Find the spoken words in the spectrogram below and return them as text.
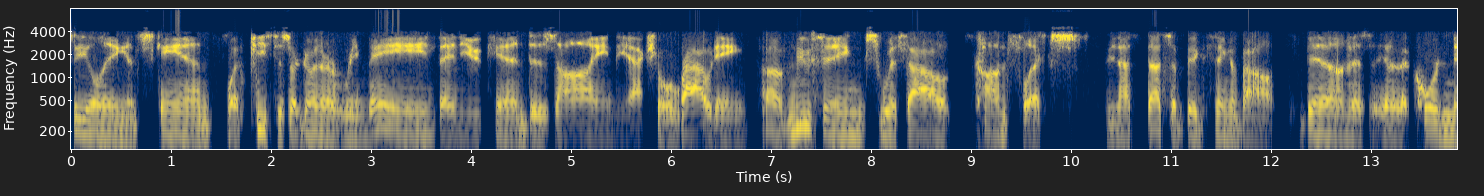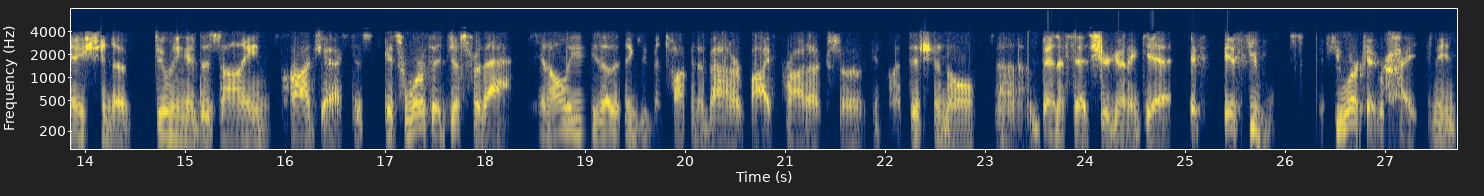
ceiling and scan what pieces are going to remain, then you can design the actual routing of new things without conflicts. I mean, that's that's a big thing about BIM is you know, the coordination of doing a design project. It's, it's worth it just for that and all these other things we've been talking about are byproducts or you know, additional uh, benefits you're going to get if if you if you work it right. I mean,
